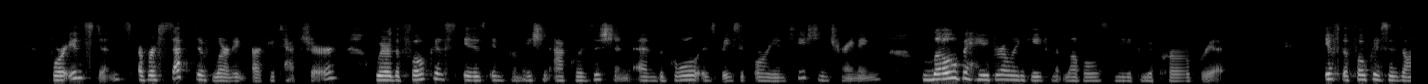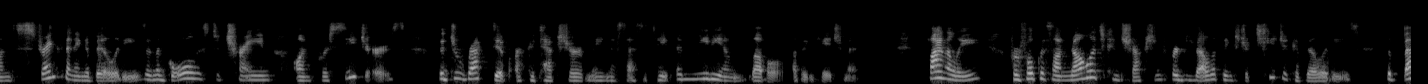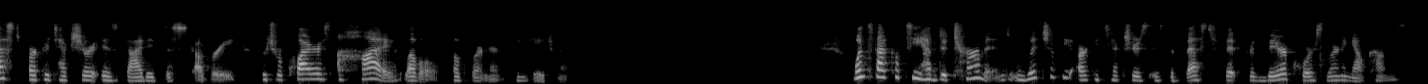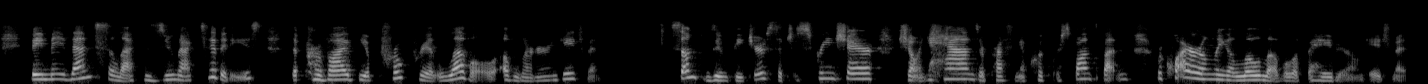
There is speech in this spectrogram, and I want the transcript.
For instance, a receptive learning architecture, where the focus is information acquisition and the goal is basic orientation training, low behavioral engagement levels may be appropriate. If the focus is on strengthening abilities and the goal is to train on procedures, the directive architecture may necessitate a medium level of engagement. Finally, for focus on knowledge construction for developing strategic abilities, the best architecture is guided discovery, which requires a high level of learner engagement. Once faculty have determined which of the architectures is the best fit for their course learning outcomes, they may then select Zoom activities that provide the appropriate level of learner engagement. Some Zoom features, such as screen share, showing hands, or pressing a quick response button, require only a low level of behavioral engagement.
